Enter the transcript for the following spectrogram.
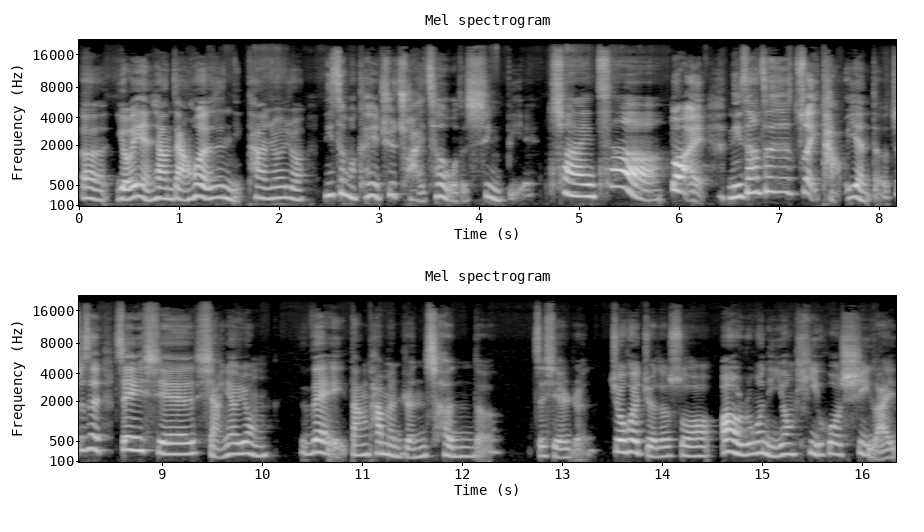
呃，有一点像这样，或者是你，他就会说，你怎么可以去揣测我的性别？揣测？对，你知道这是最讨厌的，就是这些想要用 they 当他们人称的这些人，就会觉得说，哦，如果你用 he 或 she 来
